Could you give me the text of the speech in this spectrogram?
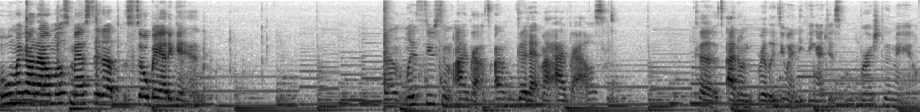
Oh my god, I almost messed it up so bad again. Um, let's do some eyebrows. I'm good at my eyebrows. Because I don't really do anything, I just brush them out.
